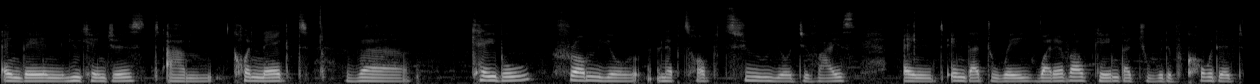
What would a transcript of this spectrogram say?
and then you can just um, connect the cable from your laptop to your device and in that way whatever game that you would have coded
